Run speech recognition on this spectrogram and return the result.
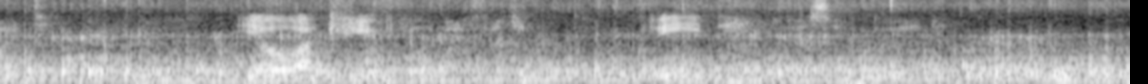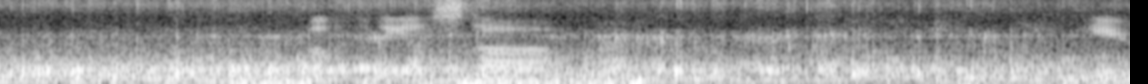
but Yo, I can't feel my freaking feet. It feels so good. I'll stop here.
